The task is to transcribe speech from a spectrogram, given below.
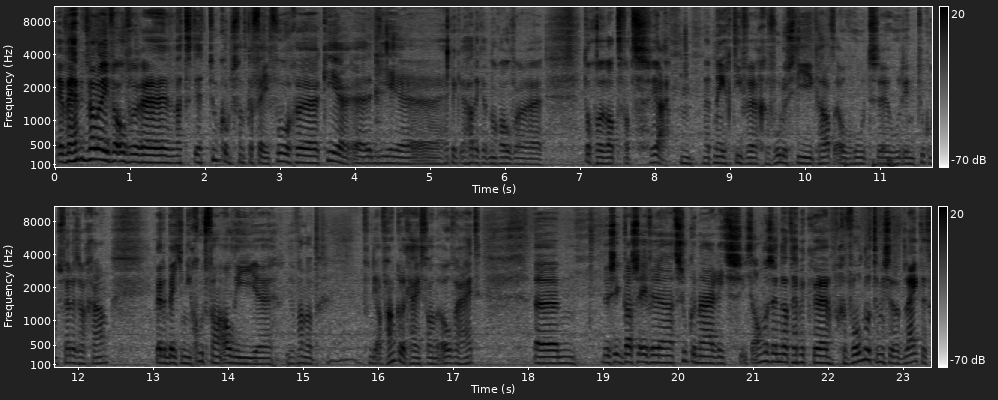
En we hebben het wel even over wat de toekomst van het café. Vorige keer die, heb ik, had ik het nog over toch wel wat, wat ja, met negatieve gevoelens die ik had over hoe het, hoe het in de toekomst verder zou gaan. Ik werd een beetje niet goed van al die, van dat, van die afhankelijkheid van de overheid. Um, dus ik was even aan het zoeken naar iets, iets anders en dat heb ik uh, gevonden. Tenminste, dat lijkt het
